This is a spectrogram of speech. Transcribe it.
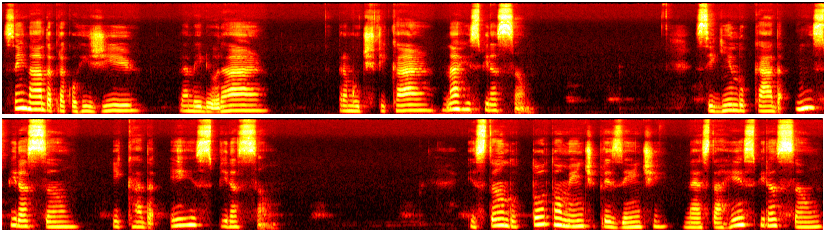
sem nada para corrigir, para melhorar, para modificar na respiração, seguindo cada inspiração e cada expiração, estando totalmente presente nesta respiração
